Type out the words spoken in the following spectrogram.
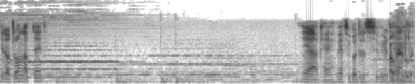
Did our journal update? Yeah, okay. We have to go to the severe I'll handle it.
